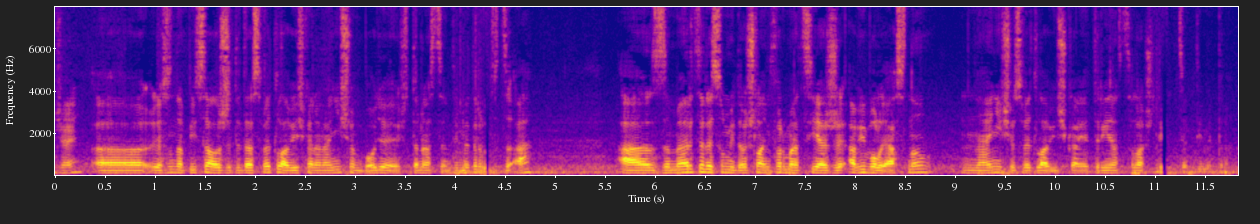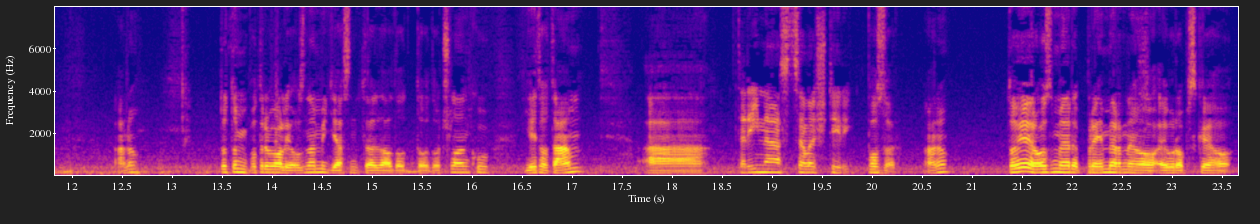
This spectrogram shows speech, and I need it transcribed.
Že? Uh, ja som tam písal, že teda svetlá výška na najnižšom bode je 14 cm cca. A z Mercedesu mi došla informácia, že aby bolo jasno, najnižšia svetlá výška je 13,4 cm. Áno. Toto mi potrebovali oznámiť, ja som to teda dal do, do, do článku. Je to tam. A 13,4. pozor, áno. To je rozmer priemerného európskeho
